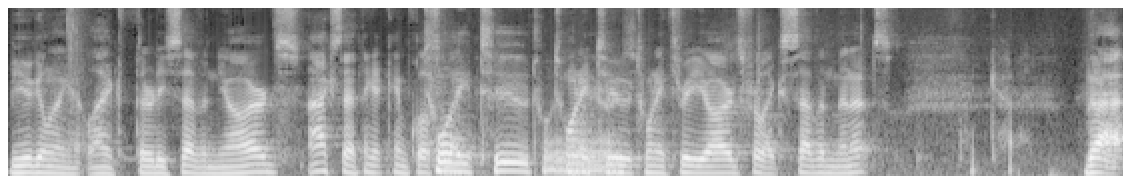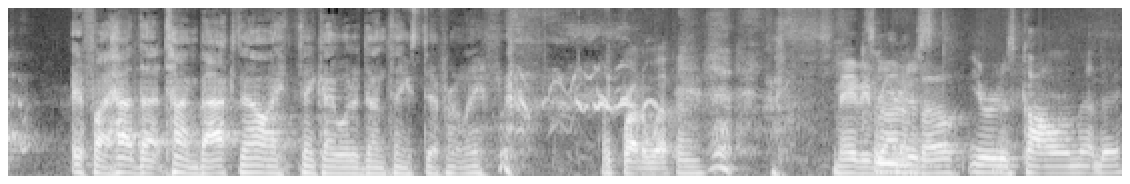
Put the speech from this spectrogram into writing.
bugling at like 37 yards. Actually, I think it came close to like 22, 22, yards. 23 yards for like seven minutes. That if I had that time back now, I think I would have done things differently. Like brought a weapon? Maybe So brought a just, bow. you were just calling that day.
